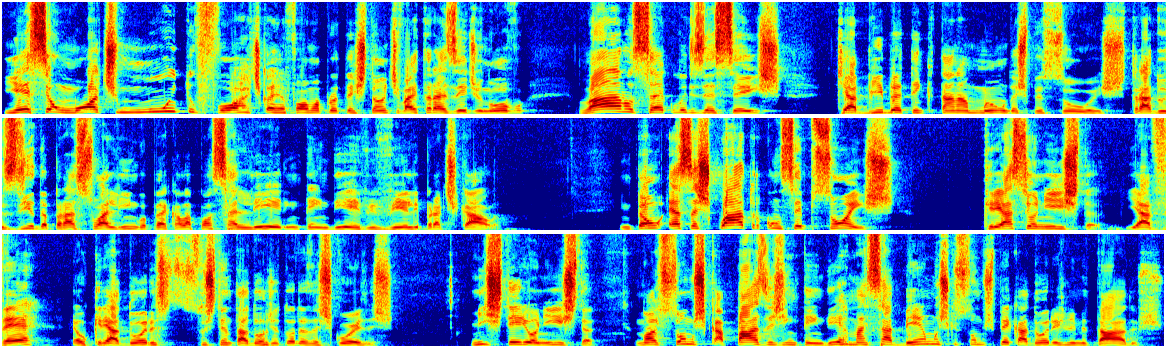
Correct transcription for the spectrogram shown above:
E esse é um mote muito forte que a reforma protestante vai trazer de novo lá no século XVI, que a Bíblia tem que estar na mão das pessoas, traduzida para a sua língua, para que ela possa ler, entender, vivê-la e praticá-la. Então, essas quatro concepções, criacionista, Yahvé é o criador e sustentador de todas as coisas. Misterionista, nós somos capazes de entender, mas sabemos que somos pecadores limitados.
